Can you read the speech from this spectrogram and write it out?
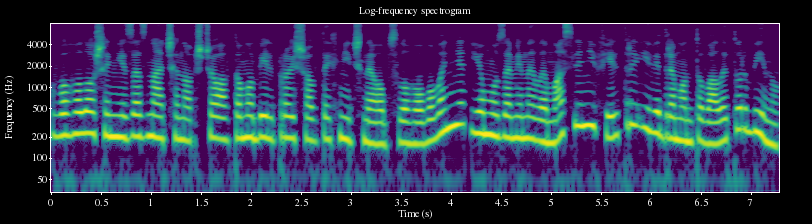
В оголошенні зазначено, що автомобіль пройшов технічне обслуговування, йому замінили масляні фільтри і відремонтували турбіну.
